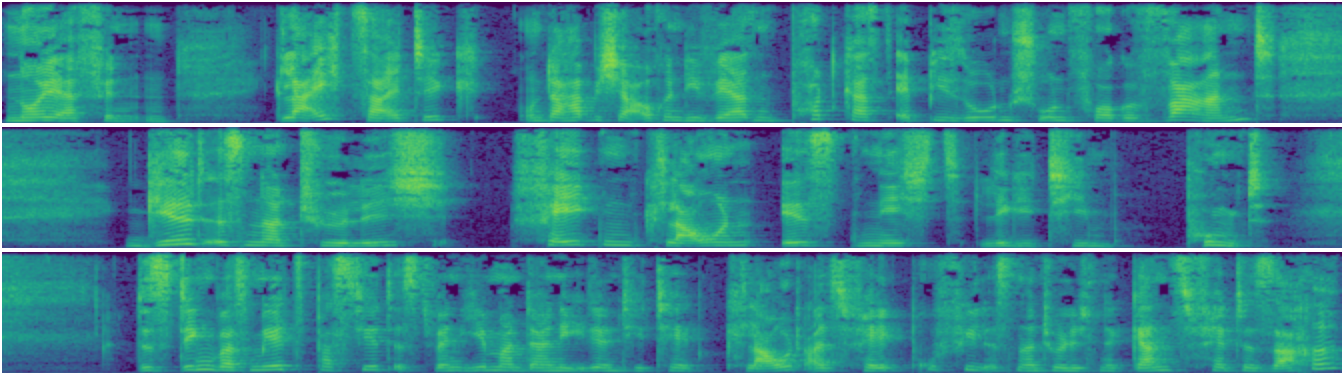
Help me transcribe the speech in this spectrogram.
neu erfinden. Gleichzeitig, und da habe ich ja auch in diversen Podcast-Episoden schon vorgewarnt, gilt es natürlich, Faken, Klauen ist nicht legitim. Punkt. Das Ding, was mir jetzt passiert ist, wenn jemand deine Identität klaut als Fake-Profil, ist natürlich eine ganz fette Sache,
